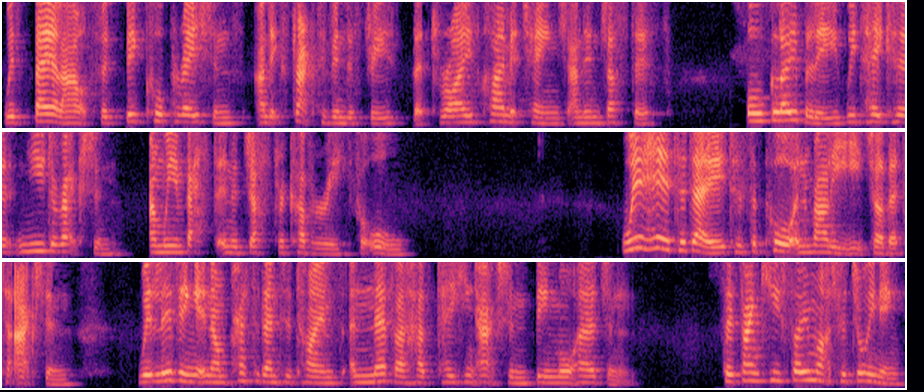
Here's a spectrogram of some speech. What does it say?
with bailouts for big corporations and extractive industries that drive climate change and injustice, or globally, we take a new direction and we invest in a just recovery for all. We're here today to support and rally each other to action. We're living in unprecedented times and never has taking action been more urgent. So thank you so much for joining.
